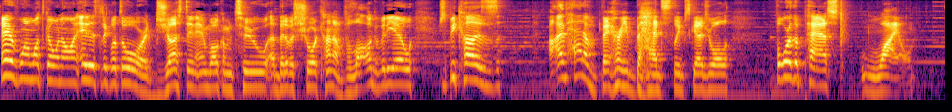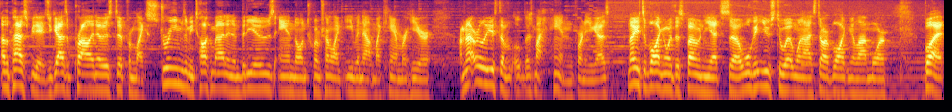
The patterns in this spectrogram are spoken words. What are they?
Hey everyone, what's going on? It is or Justin, and welcome to a bit of a short kind of vlog video, just because I've had a very bad sleep schedule for the past while. Now, the past few days. You guys have probably noticed it from like streams and me talking about it in videos and on Twitter. I'm trying to like even out my camera here. I'm not really used to, oh, there's my hand in front of you guys. I'm not used to vlogging with this phone yet, so we'll get used to it when I start vlogging a lot more. But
